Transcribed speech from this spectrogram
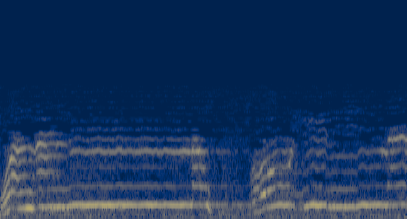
ومن نصر إلا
